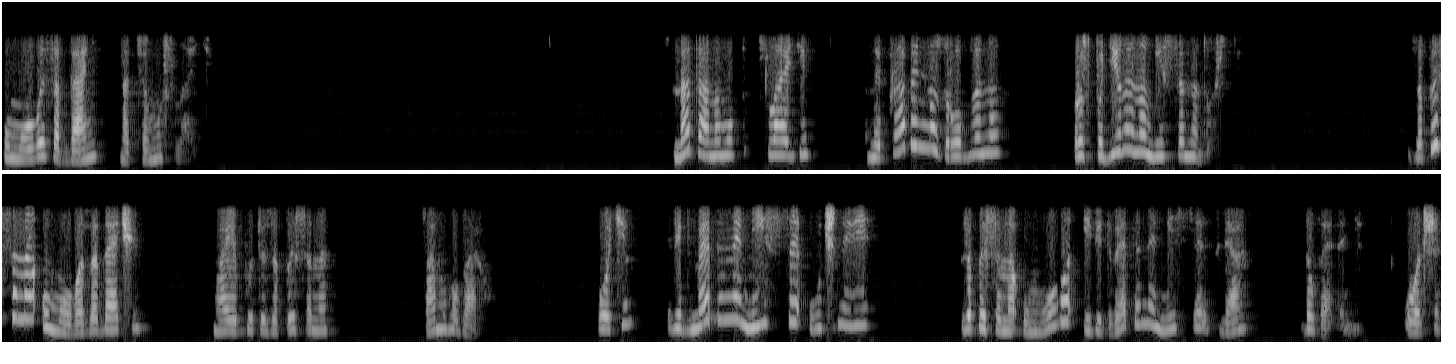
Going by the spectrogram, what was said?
умови завдань на цьому слайді. На даному слайді неправильно зроблено розподілено місце на дошці. Записана умова задачі має бути записана з самого верху. Потім відмедене місце учневі, записана умова і відведене місце для доведення. Отже,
